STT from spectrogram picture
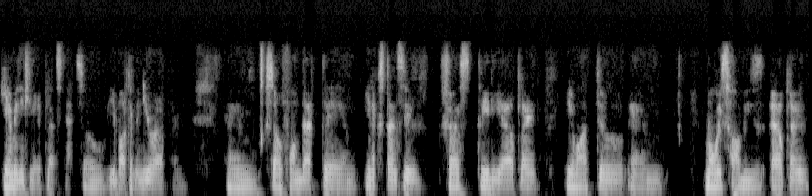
he immediately replaced that. So he bought him in Europe. And, and so from that um, inexpensive first 3D airplane, he went to um, Morris Hobbies airplane,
